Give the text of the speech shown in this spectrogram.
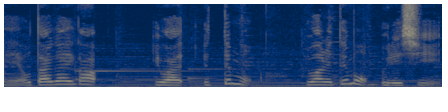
えー、お互いが言わ言っても言われても嬉しい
